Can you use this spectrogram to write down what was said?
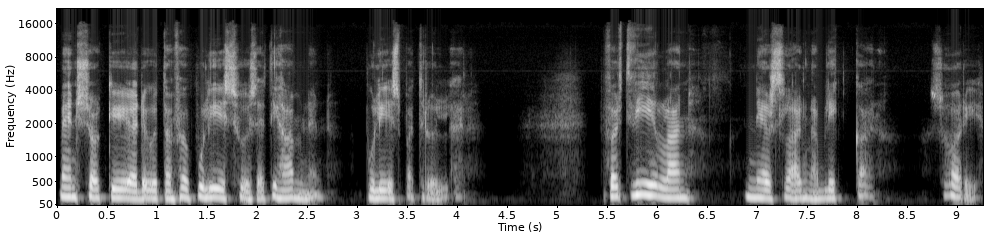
Människor köade utanför polishuset i hamnen. Polispatruller. Förtvivlan, nedslagna blickar, sorg.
